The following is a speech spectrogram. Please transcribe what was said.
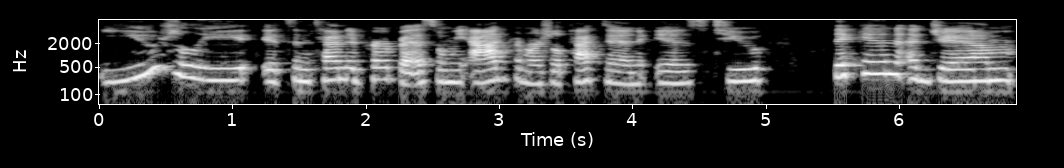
usually its intended purpose when we add commercial pectin is to thicken a jam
